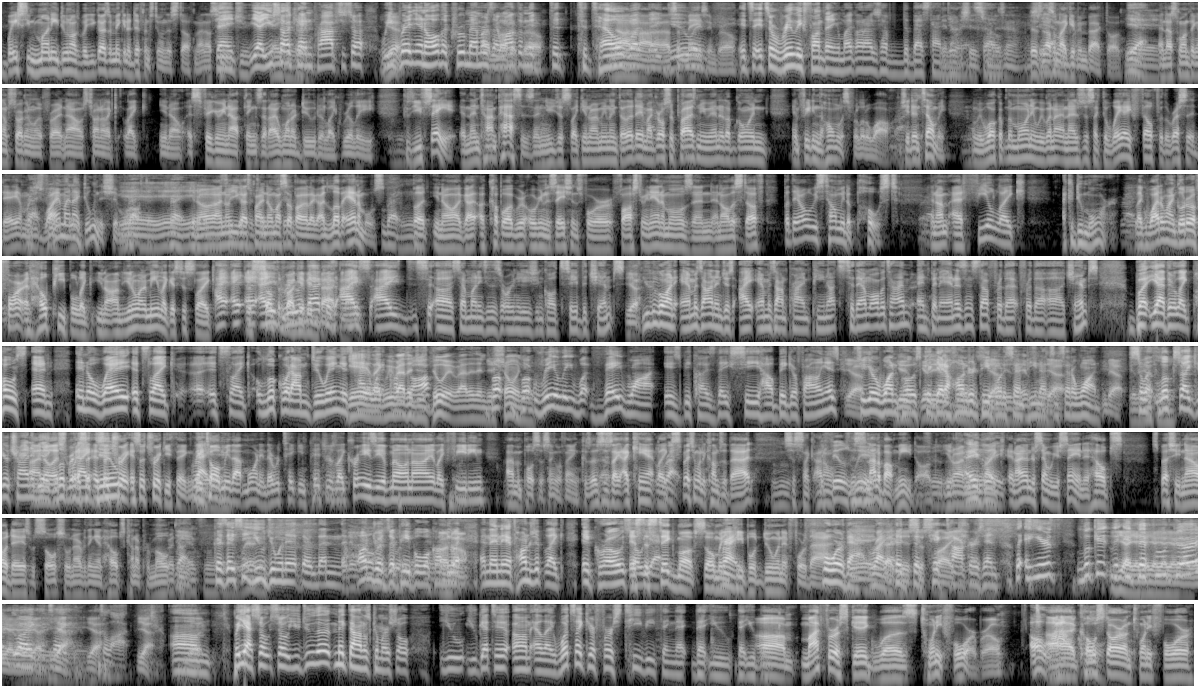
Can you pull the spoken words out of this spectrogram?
wasting money doing all, this, but you guys are making a difference doing this stuff, man. That's Thank huge. you. Yeah, you Thank saw you, Ken props. You saw we Yeah. bring in all the crew members. I I, want it, them to, to, to tell No, no, what no, they that's do. and amazing, bro. It's it's a really fun thing. Michael and I just have the best time doing know, it. shit's So. fun as. There's nothing like giving back, dog. Yeah. And that's one thing I'm struggling with right now. Is trying to like, like you know, it's figuring out things that I want to do to like really, because you say it and then time passes and you just like, you know, what I mean, like the other day, my girl surprised me. We ended up going and feeding the homeless for a little while. She didn't tell me. And we woke up in the morning, we went out, and I was just like, the way I felt for the rest of the day, I'm like, Right. why am I not doing this shit more Yeah, often? yeah, yeah, Right. You know, I It's know you guys probably know myself. I like I love animals, Right. but you know, I got a couple of organizations for fostering animals and and all this stuff. But they always tell me to post, and I'm I feel like I could do more. Like, why don't I go to a farm and help people? Like, you know, I'm, you know what I mean? Like, it's just like I, I, I, I something agree about with that because back, I, man. s- I s- uh, send money to this organization called Save the Chimps. Yeah. you can go on Amazon and just I Amazon Prime peanuts to them all the time and bananas and stuff for the for the uh, chimps. But yeah, they're like posts, and in a way, it's like uh, it's like look what I'm doing is Yeah, kinda like we rather comes just do it rather than just But, showing but you. really, what they want is because they see how big your following is. Yeah. So your one You- post you're could get a hundred people Yeah, to send the peanuts influence. Instead of one. Yeah. So it looks like you're trying to be know like, look what it's, I it's do. a trick. It's a tricky thing. They told me that morning they were taking pictures like crazy of Mel and I, like feeding. I haven't posted a single thing because this is like I can't like, Right. especially when it comes to that. Mm-hmm. It's just like I don't. feels this is not about me, dog. You know what I mean? I like, and I understand what you're saying. It helps, especially nowadays with social and everything. It helps kind of promote Spread the. the influence Because they see you doing it, then- then then, hundreds of do it. people will come do it, and then if hundreds of like it grows. It's so the yeah, stigma of so many Right. people doing it for that. for that, Yeah, right? that The, the just like- TikTokers and "Look, here's look at Yeah, is yeah, the yeah, food yeah, yeah, good? yeah, yeah, like yeah, it's yeah, like yeah. it's a lot. Yeah. Um, but yeah, so so you do the McDonald's commercial. You you get to um LA. What's like your first TV thing that that you that you booked? Um, my first gig was 24, bro. Oh wow, I had cool. co-star on 24.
